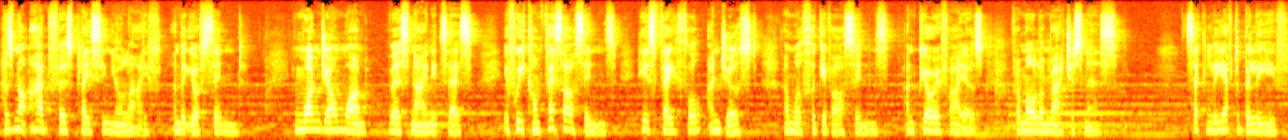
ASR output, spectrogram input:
has not had first place in your life and that you have sinned. In 1 John 1 verse 9 it says, "If we confess our sins, he is faithful and just and will forgive our sins and purify us from all unrighteousness. Secondly, you have to believe.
